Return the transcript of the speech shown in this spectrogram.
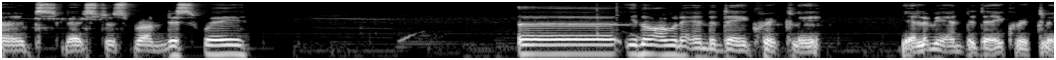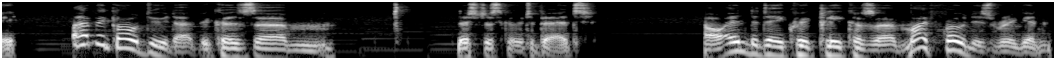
And let's just run this way. Uh, you know, I'm going to end the day quickly. Yeah, let me end the day quickly. I think I'll do that because, um, let's just go to bed. I'll end the day quickly because uh, my phone is ringing.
